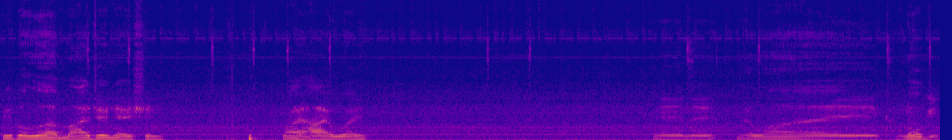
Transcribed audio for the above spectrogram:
People love my generation, my highway. And they, they like Nookie.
